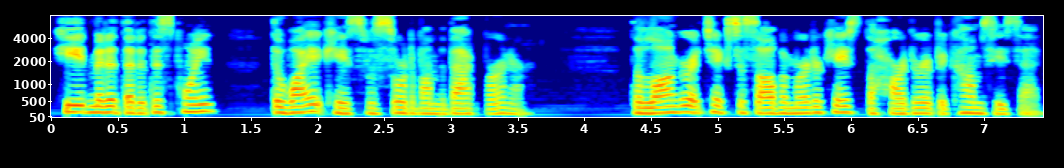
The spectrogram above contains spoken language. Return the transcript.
He admitted that at this point, the Wyatt case was sort of on the back burner. The longer it takes to solve a murder case, the harder it becomes, he said.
